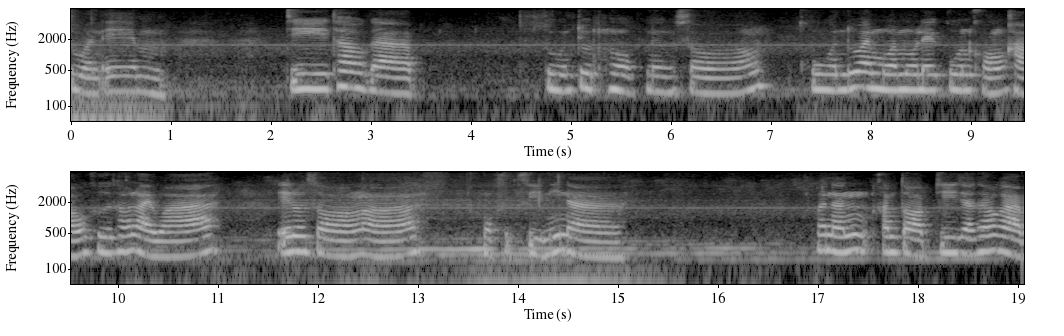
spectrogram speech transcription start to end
ส่วน M G เท่ากับ 0.612 คูณด้วยมวลโมเลกุลของเขาคือเท่าไหร่วะ S สองเหรอหกสิบสี่นี่นา เพราะนั้นคำตอบ G จะเท่ากับ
